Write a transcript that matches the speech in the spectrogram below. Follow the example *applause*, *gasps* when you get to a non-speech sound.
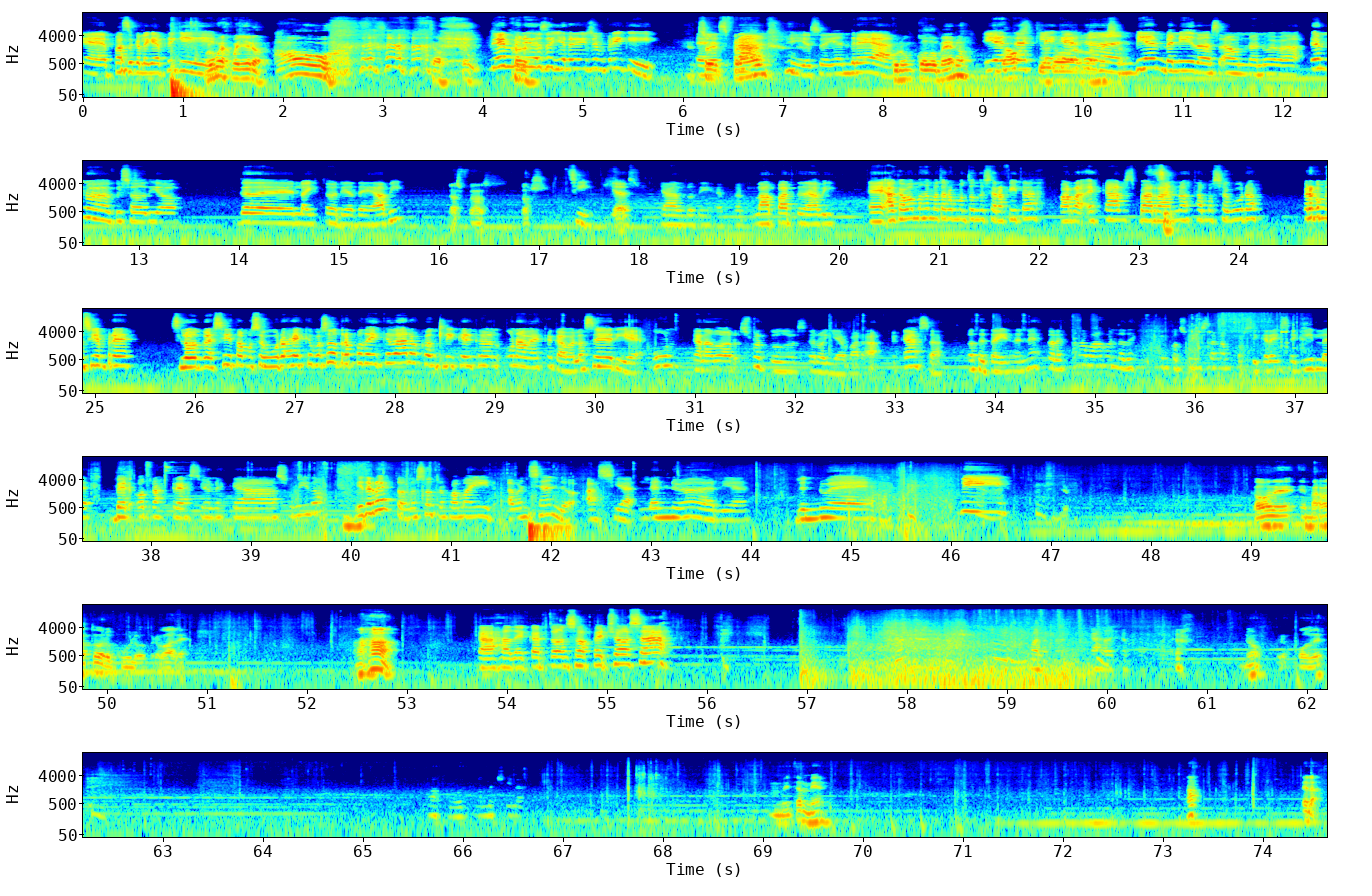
¿Qué pasa, colega friki? Muy buen compañero. ¡Au! *laughs* Bienvenidos a Generation Friki. Él Soy es Frank *laughs* y yo soy Andrea. Con un codo menos. Y este es Clicker la. Bienvenidos a una nueva, un nuevo episodio de, de la historia de Abby. Las dos. Sí, yes, ya lo dije, la parte de Abby. Eh, acabamos de matar un montón de serafitas, barra Scars, barra Sí. no estamos seguros. Pero como siempre, lo que sí estamos seguros es que vosotros podéis quedaros con Clicker Con una vez que acabe la serie. Un ganador suertudo se lo llevará a casa. Los detalles de Néstor están abajo en la descripción con su Instagram por si queréis seguirle, ver otras creaciones que ha subido. Y de resto, nosotros vamos a ir avanzando hacia la nueva área. La nueva... Uy. Acabo de embarrar todo el culo, pero vale. Ajá. Caja de cartón sospechosa. Bueno, no, caja de cartón. pero- No, pero joder. Ojo, la mochila. A mí también. Ah. Tela.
